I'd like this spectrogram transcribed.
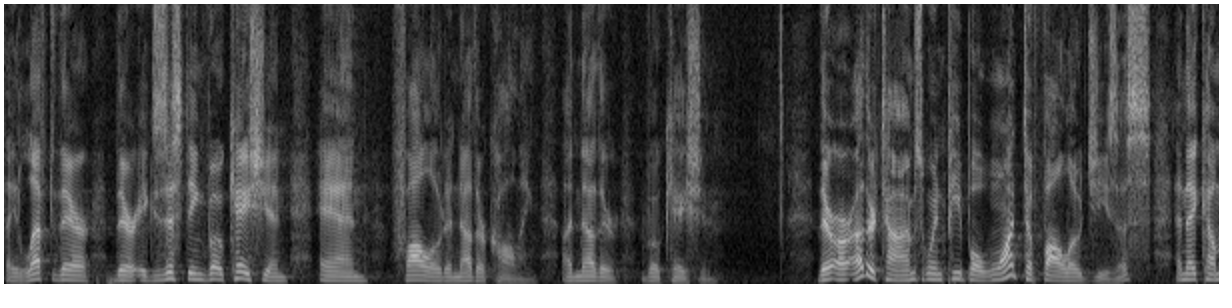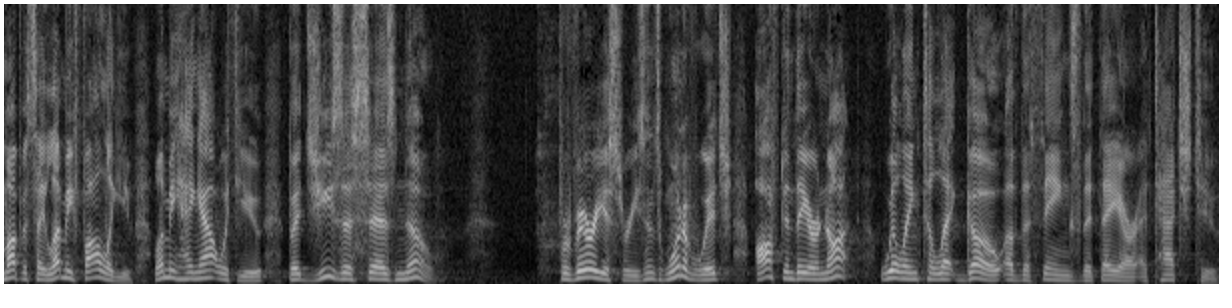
they left their, their existing vocation, and followed another calling, another vocation. There are other times when people want to follow Jesus and they come up and say, Let me follow you, let me hang out with you. But Jesus says no for various reasons, one of which often they are not willing to let go of the things that they are attached to.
